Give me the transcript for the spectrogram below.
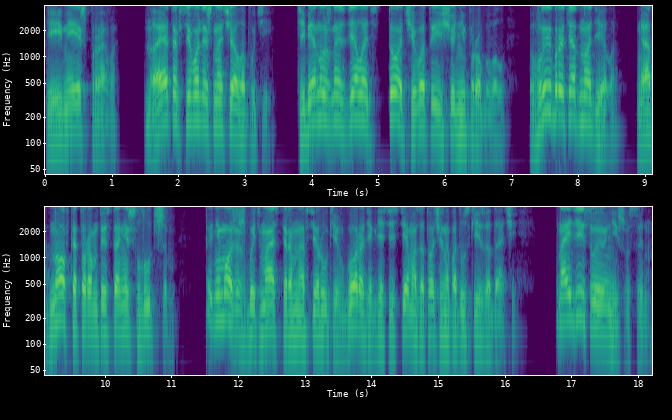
и имеешь право. Но это всего лишь начало пути. Тебе нужно сделать то, чего ты еще не пробовал. Выбрать одно дело. Одно, в котором ты станешь лучшим. Ты не можешь быть мастером на все руки в городе, где система заточена под узкие задачи. Найди свою нишу, сын,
